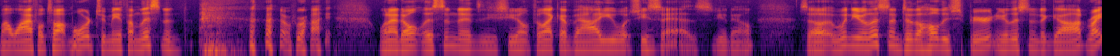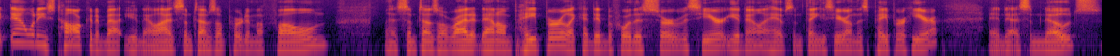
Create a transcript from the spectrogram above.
my wife will talk more to me if I'm listening, right? When I don't listen, she don't feel like I value what she says, you know. So when you're listening to the Holy Spirit and you're listening to God, write down what He's talking about. You know, I sometimes I'll put it in my phone. And sometimes I'll write it down on paper, like I did before this service here. You know, I have some things here on this paper here, and uh, some notes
